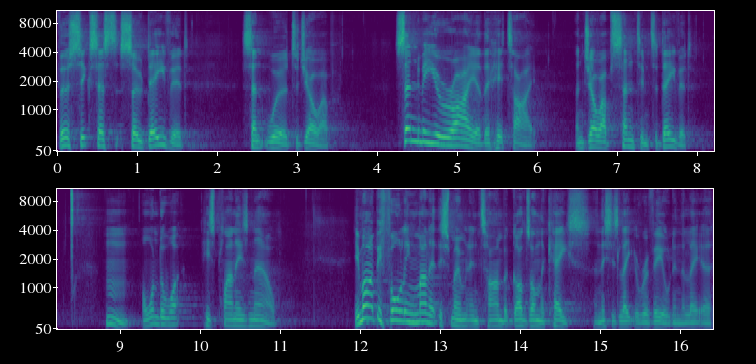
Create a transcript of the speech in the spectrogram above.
Verse 6 says So David sent word to Joab Send me Uriah the Hittite. And Joab sent him to David. Hmm, I wonder what his plan is now. He might be fooling man at this moment in time, but God's on the case, and this is later revealed in the later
